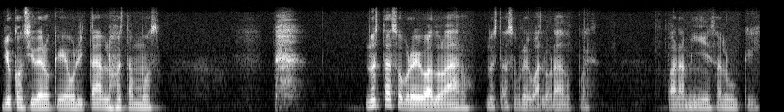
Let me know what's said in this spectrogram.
yo considero que ahorita lo estamos... No está sobrevalorado, no está sobrevalorado pues. Para mí es algo que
